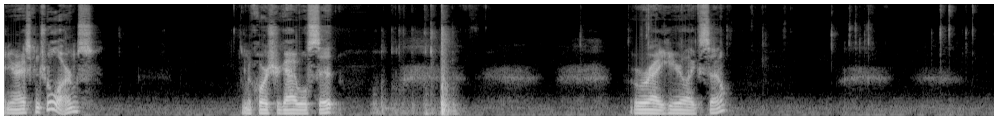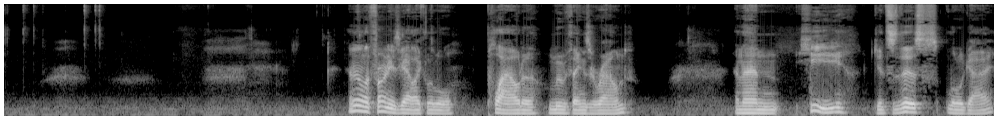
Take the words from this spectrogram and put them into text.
and your ice control arms. And of course your guy will sit right here like so. And then the front, he's got like a little plow to move things around. And then he gets this little guy,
